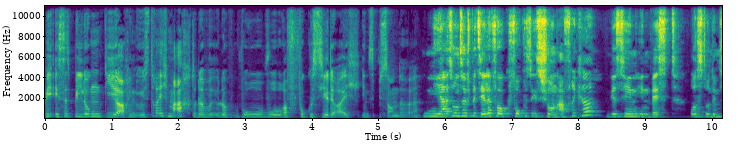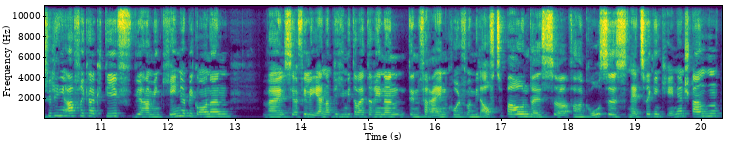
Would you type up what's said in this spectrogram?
ist es Bildung, die ihr auch in Österreich macht oder, oder wo, worauf fokussiert ihr euch insbesondere? Ja, also unser spezieller Fokus ist schon Afrika. Wir sind in West-, Ost- und im südlichen Afrika aktiv. Wir haben in Kenia begonnen, weil sehr viele ehrenamtliche Mitarbeiterinnen den Verein geholfen haben, mit aufzubauen. Da ist äh, einfach ein großes Netzwerk in Kenia entstanden.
